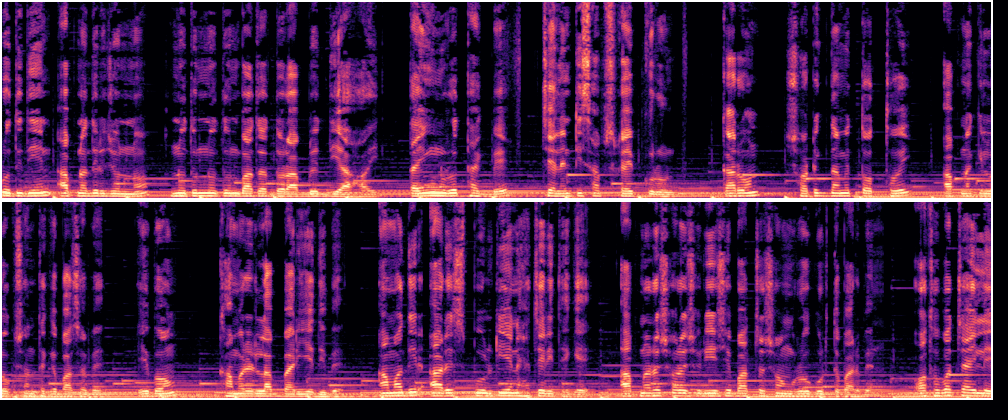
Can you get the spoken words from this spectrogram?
প্রতিদিন আপনাদের জন্য নতুন নতুন বাজার দর আপডেট দেওয়া হয়। তাই অনুরোধ থাকবে, চ্যানেলটি সাবস্ক্রাইব করুন। কারণ সঠিক দামের তথ্যই আপনাকে লোকসান থেকে বাঁচাবে এবং খামারের লাভ বাড়িয়ে দিবে। আমাদের R S poultry and hatchery থেকে আপনারা সরাসরি এসে বাচ্চা সংগ্রহ করতে পারবেন। অথবা চাইলে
